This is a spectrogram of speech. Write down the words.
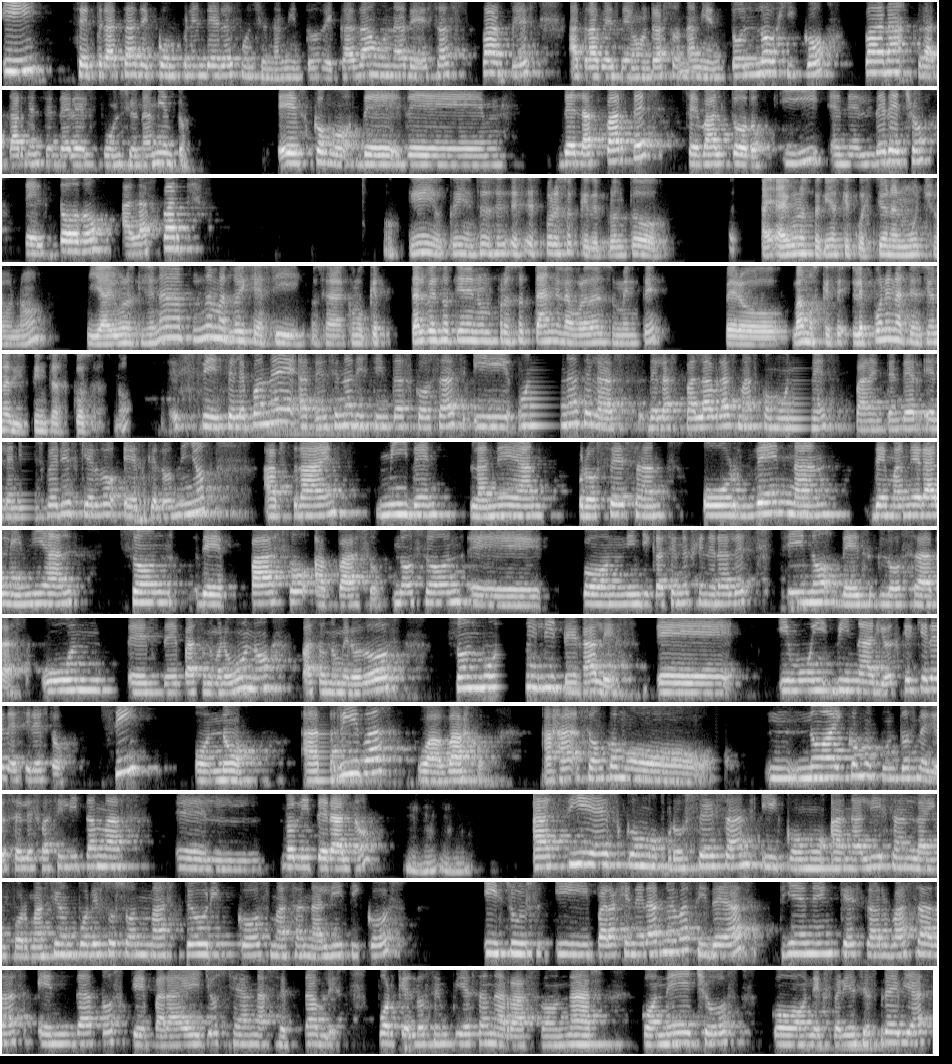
y se trata de comprender el funcionamiento de cada una de esas partes a través de un razonamiento lógico para tratar de entender el funcionamiento. Es como de, de, las partes se va al todo y en el derecho del todo a las partes. Ok, ok, entonces es, es por eso que de pronto hay, algunos pequeños que cuestionan mucho, ¿no? Y algunos que dicen, ah, pues nada más lo hice así, o sea, como que tal vez no tienen un proceso tan elaborado en su mente pero vamos, que se, le ponen atención a distintas cosas, ¿no? Sí, se le pone atención a distintas cosas y una de las, de las palabras más comunes para entender el hemisferio izquierdo es que los niños abstraen, miden, planean, procesan, ordenan de manera lineal, son de paso a paso, no son eh, con indicaciones generales, sino desglosadas. Un este, paso número uno, paso número dos, son muy literales eh, y muy binarios. ¿Qué quiere decir esto? Sí o no, arriba o abajo. Ajá, son como, no hay como puntos medios, se les facilita más el, lo literal, ¿no? Así es como procesan y como analizan la información, por eso son más teóricos, más analíticos y, sus, y para generar nuevas ideas tienen que estar basadas en datos que para ellos sean aceptables, porque los empiezan a razonar con hechos, con experiencias previas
